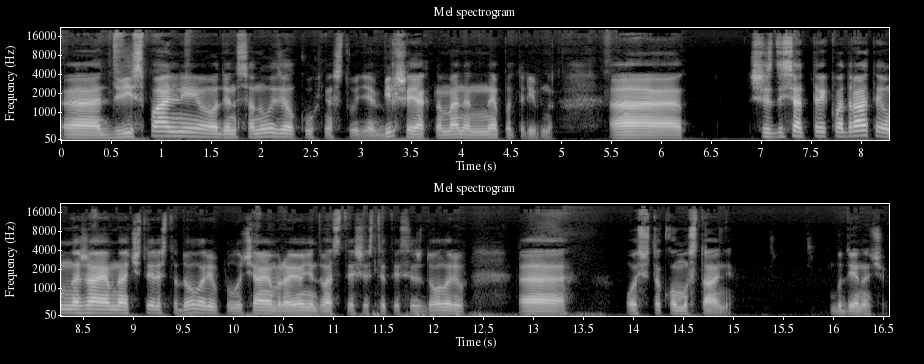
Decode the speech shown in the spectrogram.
е, дві спальні, один санузел, кухня, студія. Більше, як на мене, не потрібно. Е, 63 квадрати умножаємо на 400 доларів, получаємо в районі 26 тисяч доларів. Е, ось в такому стані. Будиночок.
